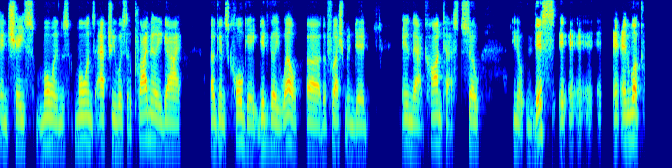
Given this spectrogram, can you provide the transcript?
and Chase Mullins. Mullins actually was the primary guy against Colgate, did very well, uh, the freshman did in that contest. So, you know, this, and look,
